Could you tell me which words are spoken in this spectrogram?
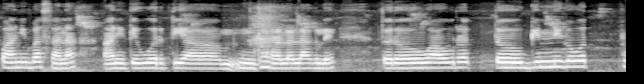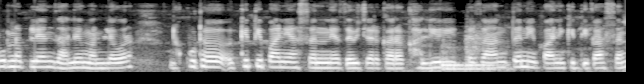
पाणी बसाना आणि ते वरती घराला लागलं आहे तर वावरात गिन्नी गवत पूर्ण प्लेन आहे म्हणल्यावर कुठं किती पाणी असेल याचा विचार करा. खाली त्याचा अंत नाही पाणी किती का असेल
